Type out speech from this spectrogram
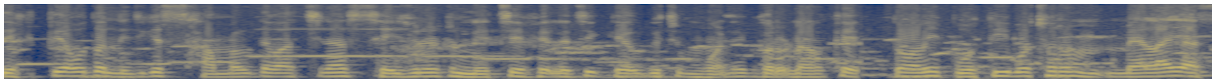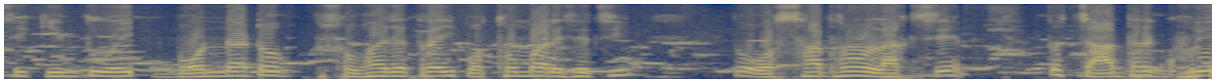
দেখতে পাবো তো নিজেকে সামলাতে পারছি না, সেই জন্য একটু নেচে ফেলেছি, কেউ কিছু মনে করো না ওকে তো আমি প্রতি বছর মেলায় আসি, কিন্তু এই বন্যাটো শোভাযাত্রায় প্রথমবার এসেছি, তো অসাধারণ লাগছে। তো চারধার ঘুরে,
